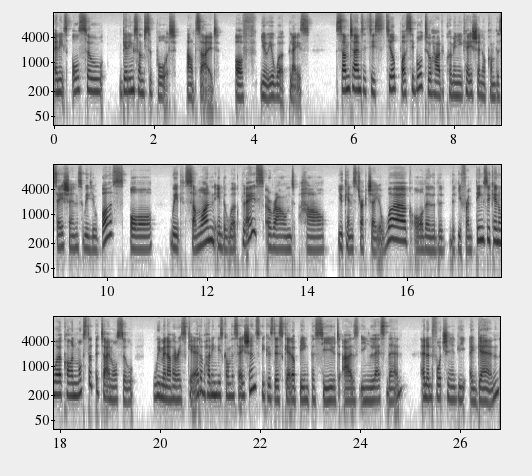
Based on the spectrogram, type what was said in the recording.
and it's also getting some support outside of you know your workplace. Sometimes it is still possible to have communication or conversations with your boss or with someone in the workplace around how you can structure your work or the, the, the, different things you can work on. Most of the time, also, women are very scared of having these conversations because they're scared of being perceived as being less than. And unfortunately, again,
